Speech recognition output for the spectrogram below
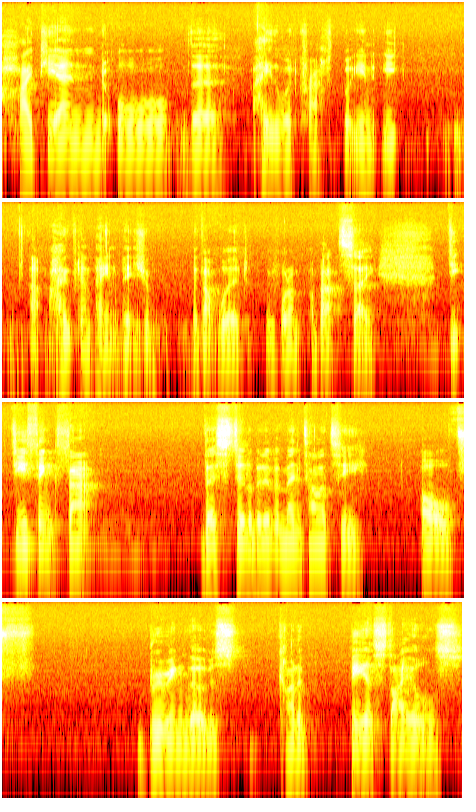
hypey end or the I hate the word craft, but you, you I- hopefully I'm painting a picture with that word with what I'm about to say. Do, do you think that there's still a bit of a mentality of brewing those kind of beer styles,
